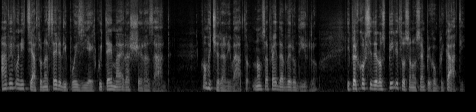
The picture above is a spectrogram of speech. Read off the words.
Avevo iniziato una serie di poesie il cui tema era Sherazade. Come c'era arrivato? Non saprei davvero dirlo. I percorsi dello spirito sono sempre complicati.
